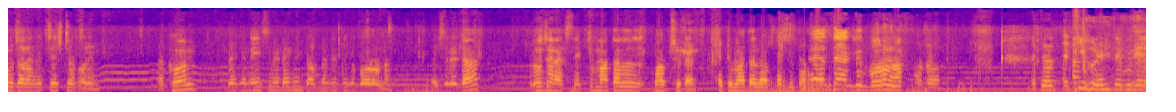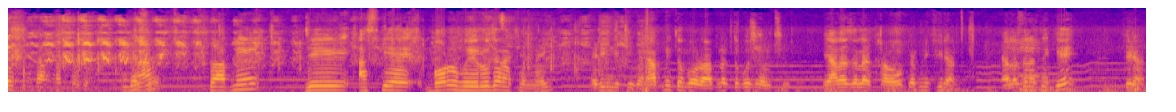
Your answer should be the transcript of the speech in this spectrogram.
রোজা রাখার চেষ্টা করেন। এখন দেখেন এই ছেলেটা কিন্তু আপনাদের থেকে বড় না। এই ছেলেটা রোজা রাখছে। একটু মাতাল ভাব ছুটান। একটু মাতাল ভাবটা ছুটান। বড় না ফটো এটা কি দেখতে বোঝা যাচ্ছে আপনার ছোট। ঠিক আছে? তো আপনি যে আজকে বড় হয়ে রোজা রাখেন নাই এটা কিন্তু ঠিক না। আপনি তো বড় আপনার তো বোঝা উচিত। এই আলাজালা খাওয়া ওকে আপনি ফিরান। আলাজালা থেকে ফিরান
